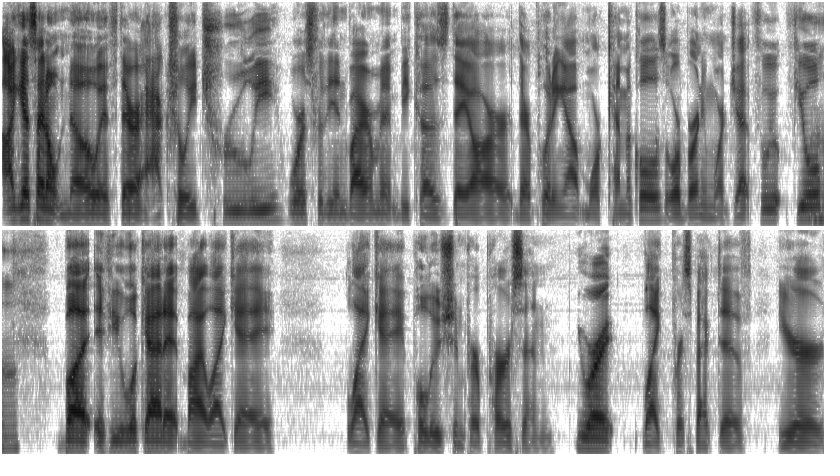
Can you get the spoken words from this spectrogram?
I guess I don't know if they're actually truly worse for the environment because they are they're putting out more chemicals or burning more jet fu- fuel. Mhm. But if you look at it by like a like a pollution per person You're right. like perspective, you're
